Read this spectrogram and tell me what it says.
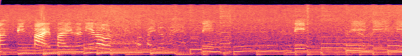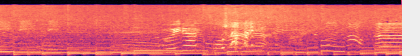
ลังปีนป่ายไป อันนี้เราเป็นสไปเดอร์แมนนี่นี่นี่นี่นี่นี่นี่เฮ้ยน่ากลัวมากอะเออ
